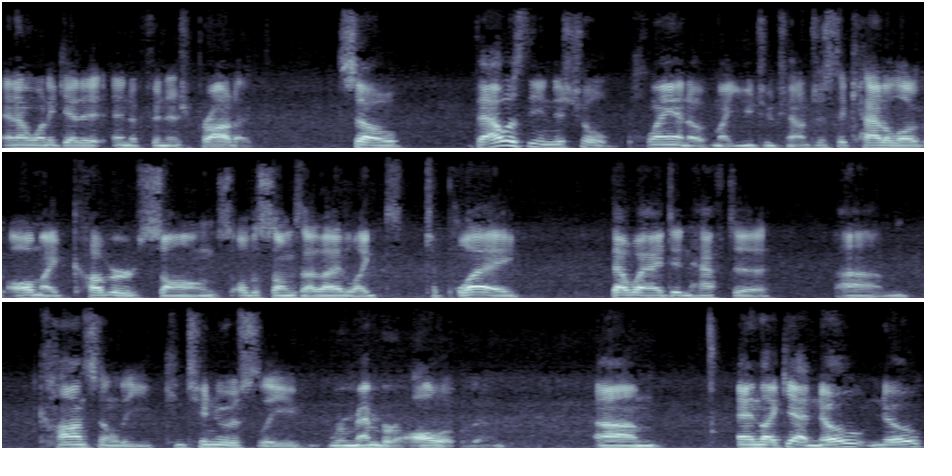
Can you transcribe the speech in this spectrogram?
and I want to get it in a finished product. So that was the initial plan of my YouTube channel, just to catalog all my cover songs, all the songs that I liked to play. That way, I didn't have to um, constantly, continuously remember all of them. Um, and like, yeah, no, no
